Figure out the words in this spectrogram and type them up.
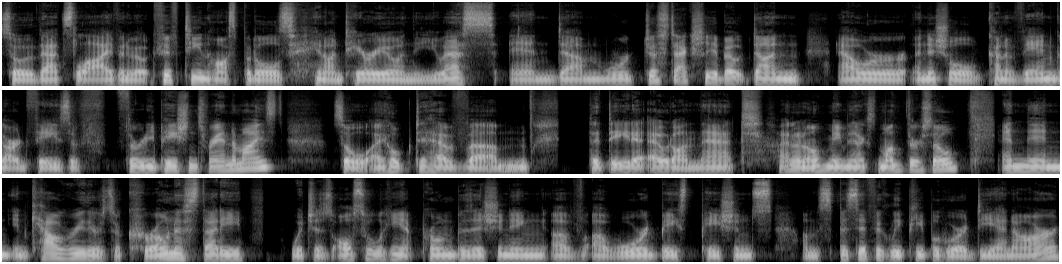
So that's live in about 15 hospitals in Ontario and the US. And um, we're just actually about done our initial kind of vanguard phase of 30 patients randomized. So I hope to have um, the data out on that, I don't know, maybe the next month or so. And then in Calgary, there's a Corona study which is also looking at prone positioning of uh, ward based patients, um, specifically people who are DNR,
